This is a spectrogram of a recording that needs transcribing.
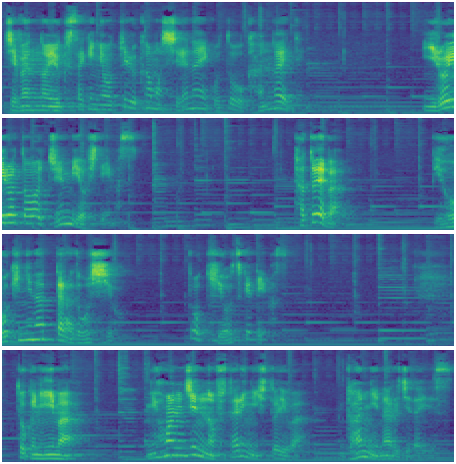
自分の行く先に起きるかもしれないことを考えていろいろと準備をしています。例えば病気になったらどうしようと気をつけています。特に今日本人の2人に1人はがんになる時代です。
